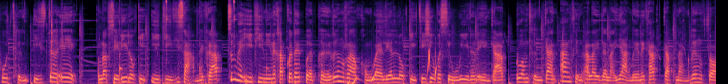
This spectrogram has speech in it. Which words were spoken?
พูดถึงอีสเตอร์เอ็กสำหรับซีรีส์โลกิ EP ที่ 3 นะครับ ซึ่งใน EP นี้นะครับ ก็ได้เปิดเผยเรื่องราวของแวรเลียนโลกิที่ชื่อว่าซิลวีนั่นเองครับ รวมถึงการอ้างถึงอะไรหลาย ๆ อย่างเลยนะครับ กับหนังเรื่องซอ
